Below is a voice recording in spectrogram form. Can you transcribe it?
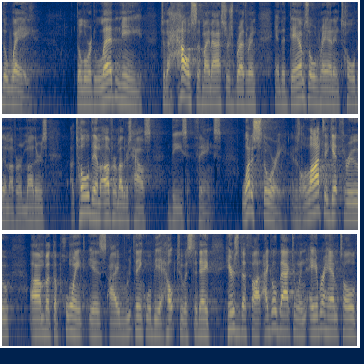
the way, the Lord led me to the house of my master's brethren. And the damsel ran and told them of her mother's told them of her mother's house these things. What a story. There's a lot to get through, um, but the point is, I think, will be a help to us today. Here's the thought I go back to when Abraham told,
